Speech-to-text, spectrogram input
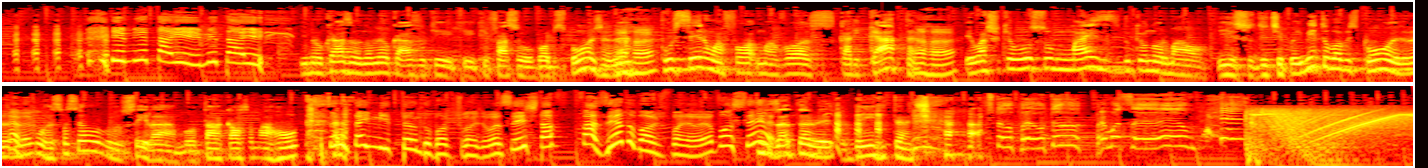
imita aí, imita aí. E no caso, no meu caso, que, que, que faço o Bob Esponja, né? Aham. Por ser uma, uma voz caricata, Aham. eu acho que eu ouço mais do que o normal. Isso, de tipo, imita o Bob Esponja. né? Cara, Porra, só se eu, sei lá, botar uma calça marrom. Você não tá imitando o Bob Esponja, você está fazendo o Bob Esponja. É você. Exatamente, é bem irritante. Estou pronto, promoção.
